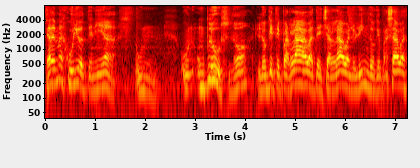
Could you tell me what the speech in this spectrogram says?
Y además Julio tenía un, un, plus, ¿no? Lo que te parlaba, te charlaba, lo lindo que pasabas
